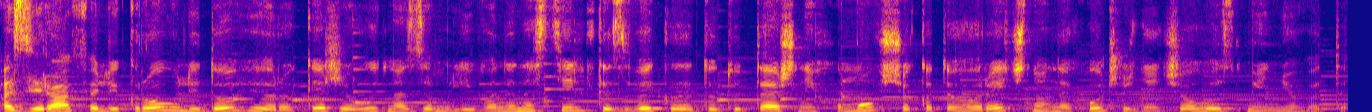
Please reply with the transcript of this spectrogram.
Азірафель і Кроулі довгі роки живуть на землі. Вони настільки звикли до тутешніх умов, що категорично не хочуть нічого змінювати.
